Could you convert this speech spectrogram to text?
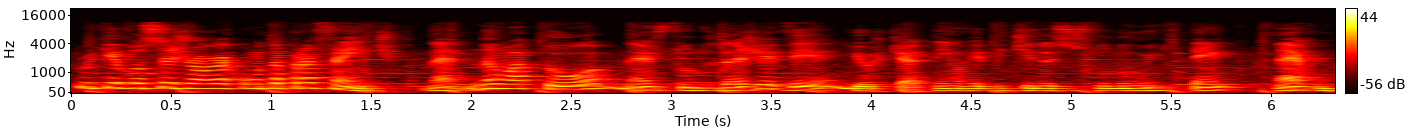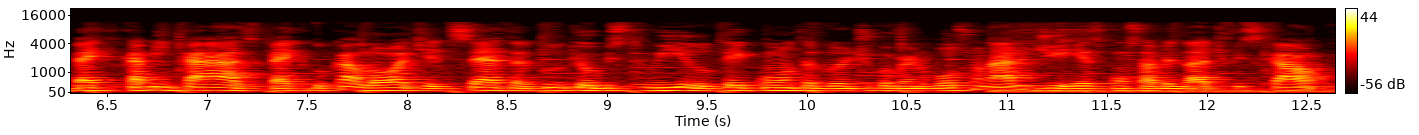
Porque você joga a conta para frente, né? Não à toa, né, estudo da GV, e eu já tenho repetido esse estudo há muito tempo, né, com PEC casa, PEC do calote, etc, tudo que eu obstruí, lutei contra durante o governo Bolsonaro, de responsabilidade fiscal,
